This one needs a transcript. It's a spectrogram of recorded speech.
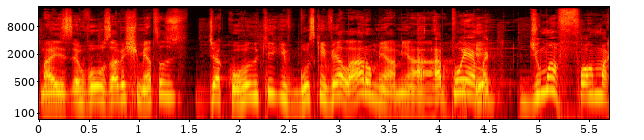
Mas eu vou usar vestimentas de acordo que busquem velar a minha, minha arma. A poema, ok? de uma forma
